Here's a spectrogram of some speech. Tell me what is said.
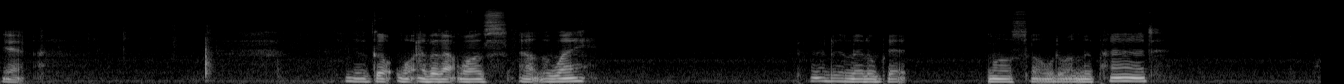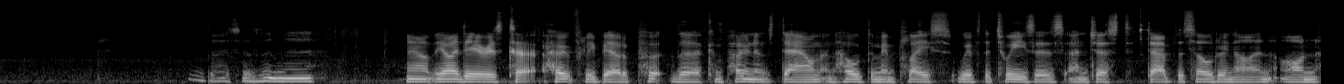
Yeah. You've got whatever that was out of the way. Put a little bit more solder on the pad. Both of them there. Now the idea is to hopefully be able to put the components down and hold them in place with the tweezers and just dab the soldering iron on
